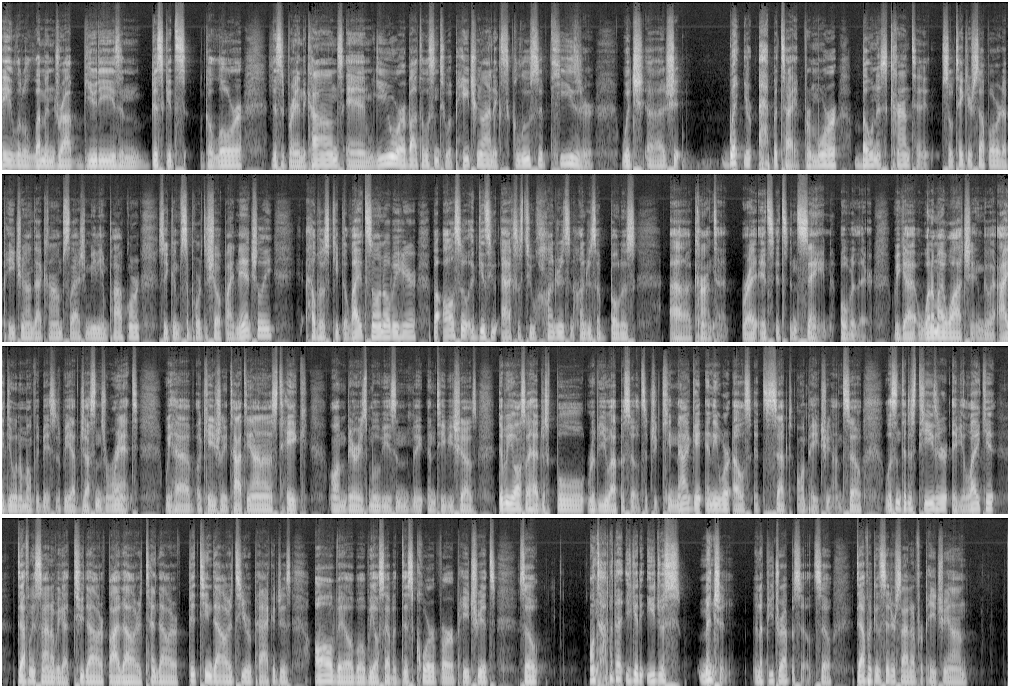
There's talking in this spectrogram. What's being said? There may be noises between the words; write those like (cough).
Hey, little lemon drop beauties and biscuits galore. This is Brandon Collins, and you are about to listen to a Patreon exclusive teaser, which uh, should whet your appetite for more bonus content. So take yourself over to patreon.com slash medium popcorn so you can support the show financially helps us keep the lights on over here, but also it gives you access to hundreds and hundreds of bonus uh, content. Right, it's it's insane over there. We got what am I watching that I do on a monthly basis. We have Justin's rant. We have occasionally Tatiana's take on various movies and, and TV shows. Then we also have just full review episodes that you cannot get anywhere else except on Patreon. So listen to this teaser if you like it definitely sign up. We got $2, $5, $10, $15 tier packages all available. We also have a Discord for our Patriots. So on top of that, you get Idris mention in a future episode. So definitely consider signing up for Patreon.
